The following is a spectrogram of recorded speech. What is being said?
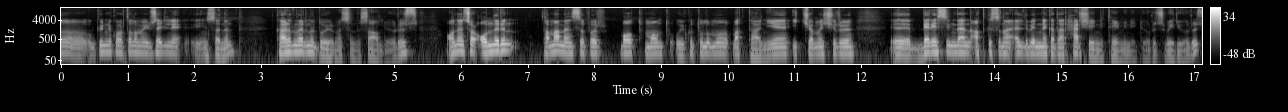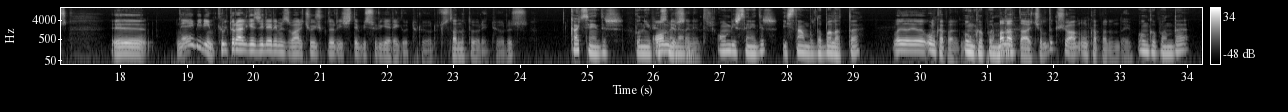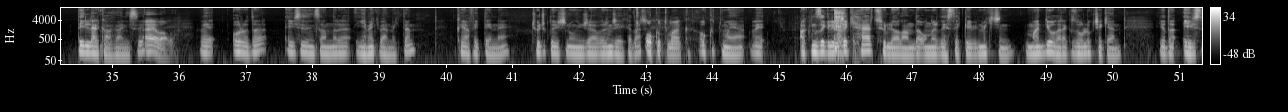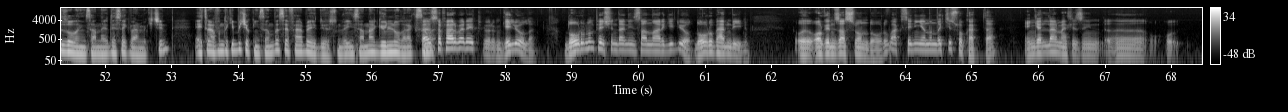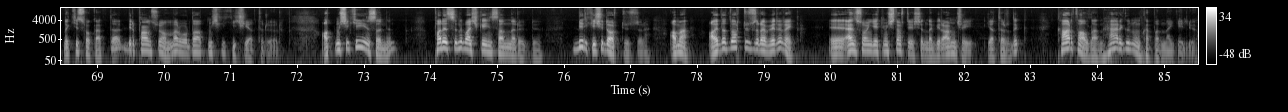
günlük ortalama 150 insanın karınlarını doyurmasını sağlıyoruz. Ondan sonra onların tamamen sıfır bot, mont, uyku tulumu, battaniye, iç çamaşırı, e, beresinden atkısına, eldivenine kadar her şeyini temin ediyoruz, veriyoruz. E, ne bileyim kültürel gezilerimiz var. Çocukları işte bir sürü yere götürüyoruz. Sanatı öğretiyoruz. Kaç senedir bunu yapıyorsun? 11 Elen? senedir. 11 senedir İstanbul'da Balat'ta. Ee, Unkapanı'nda. Unkapanı'nda. Balat'ta açıldık. Şu an Unkapanı'ndayım. Unkapanı'nda Deliler Kahvehanesi. Eyvallah. Ve orada evsiz insanlara yemek vermekten kıyafetlerine, çocuklar için oyuncağı varıncaya kadar Okutmak. okutmaya ve aklınıza gelebilecek her türlü alanda onları destekleyebilmek için maddi olarak zorluk çeken ya da evsiz olan insanlara destek vermek için etrafındaki birçok insanı da seferber ediyorsun ve insanlar gönüllü olarak sana... Ben seferber etmiyorum. Geliyorlar. Doğrunun peşinden insanlar gidiyor. Doğru ben değilim. Ee, Organizasyon doğru. Bak senin yanındaki sokakta Engelliler Merkezi'nin e, daki sokakta bir pansiyon var. Orada 62 kişi yatırıyorum. 62 insanın parasını başka insanlar ödüyor. Bir kişi 400 lira. Ama ayda 400 lira vererek e, en son 74 yaşında bir amcayı yatırdık. Kartal'dan her gün un kapanına geliyor.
